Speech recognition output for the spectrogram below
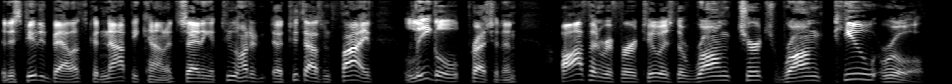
the disputed ballots could not be counted, citing a 200, uh, 2005 legal precedent, often referred to as the wrong church, wrong pew rule.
